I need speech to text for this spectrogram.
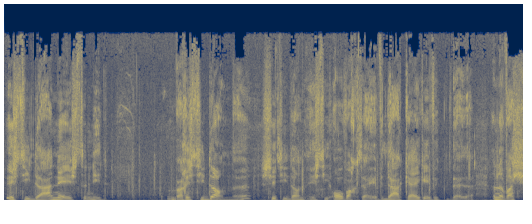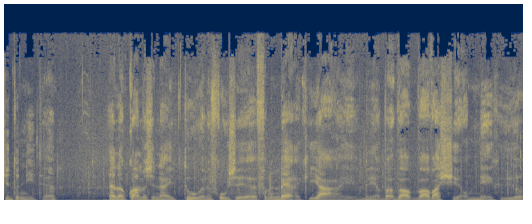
Is die daar? Nee, is er niet. Waar is die dan? Hè? Zit die dan? Is die, oh, wacht even, daar kijken. Even, en dan was je er niet. Hè? En dan kwamen ze naar je toe en dan vroegen ze van den Berg... ja, meneer, waar, waar was je om negen uur?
